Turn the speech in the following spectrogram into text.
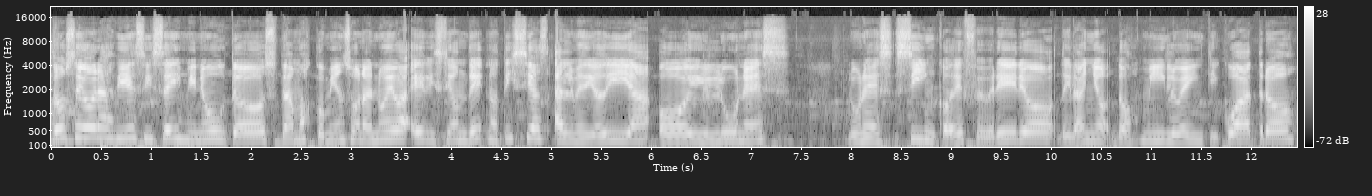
12 horas 16 minutos, damos comienzo a una nueva edición de Noticias al Mediodía, hoy lunes, lunes 5 de febrero del año 2024.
